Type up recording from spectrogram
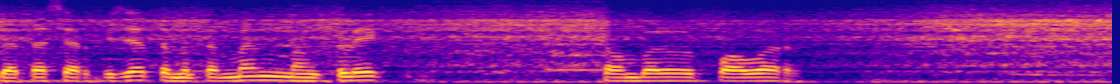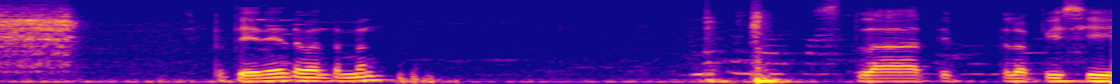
data service teman-teman mengklik tombol power. Seperti ini teman-teman. Setelah televisi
